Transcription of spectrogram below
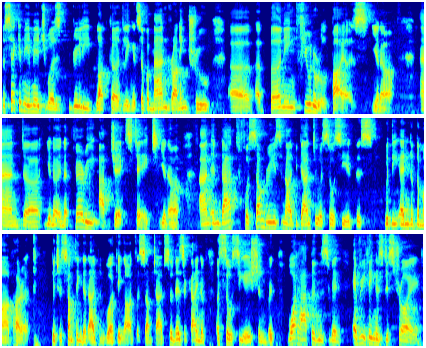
The second image was really blood curdling. It's of a man running through uh, burning funeral pyres, you know, and uh, you know in a very abject state you know. And in that for some reason i began to associate this with the end of the mahabharat which is something that i've been working on for some time. So there's a kind of association with what happens when everything is destroyed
